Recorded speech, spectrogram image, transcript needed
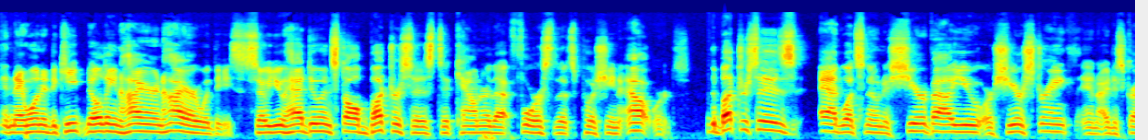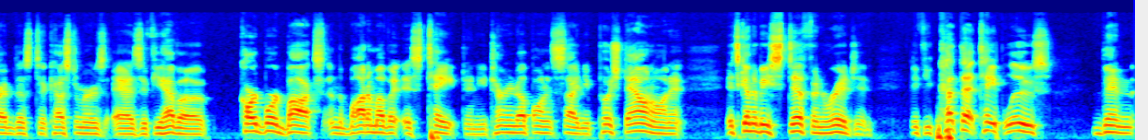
And they wanted to keep building higher and higher with these. So you had to install buttresses to counter that force that's pushing outwards. The buttresses add what's known as shear value or shear strength. And I describe this to customers as if you have a cardboard box and the bottom of it is taped and you turn it up on its side and you push down on it, it's going to be stiff and rigid. If you cut that tape loose, then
